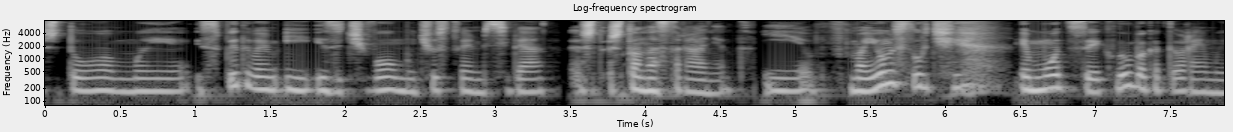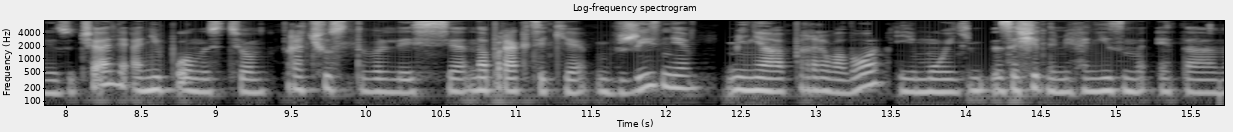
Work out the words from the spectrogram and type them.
что мы испытываем, и из-за чего мы чувствуем себя, что нас ранит. И в моем случае эмоции клуба, которые мы изучали, они полностью прочувствовались на практике в жизни, меня прорвало, и мой защитный механизм — это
